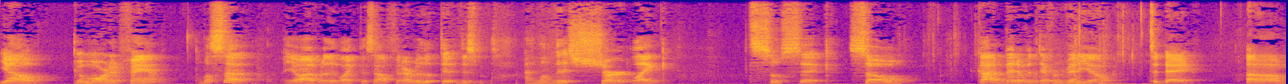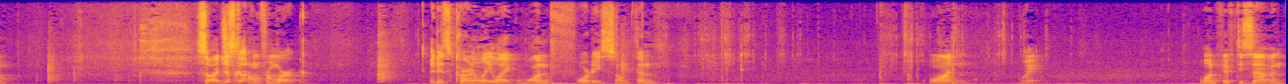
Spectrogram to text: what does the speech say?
Yo, good morning, fam. What's up? Yo, I really like this outfit. I really this. I love this shirt. Like, it's so sick. So, got a bit of a different video today. Um, so I just got home from work. It is currently like 140 something. One, wait, 157.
